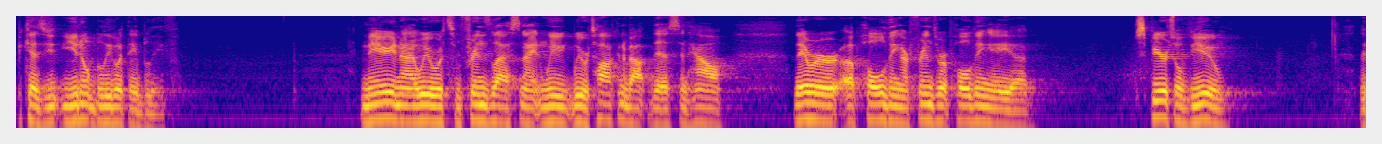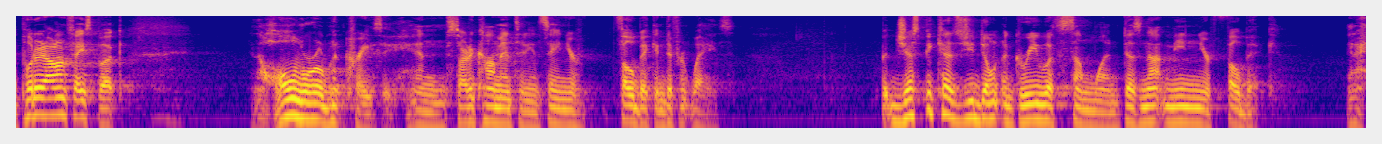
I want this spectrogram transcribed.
because you, you don't believe what they believe. Mary and I, we were with some friends last night and we, we were talking about this and how they were upholding, our friends were upholding a uh, spiritual view they put it out on Facebook, and the whole world went crazy and started commenting and saying you're phobic in different ways. But just because you don't agree with someone does not mean you're phobic. And I,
